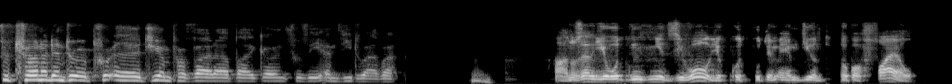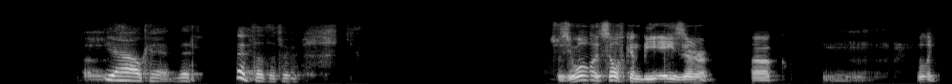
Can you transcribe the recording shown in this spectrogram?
To turn it into a uh, GeoM provider by going through the MD driver. Hmm. Ah, no, then you wouldn't need the wall. You could put an MD on top of file. Uh, yeah, okay, that's also true. So the wall itself can be either uh, like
